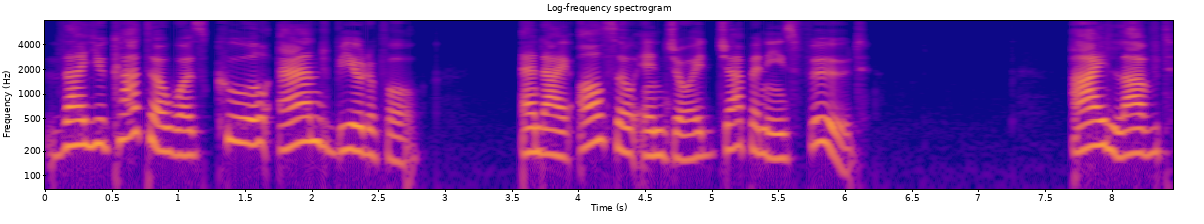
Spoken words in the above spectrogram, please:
The yukata was cool and beautiful, and I also enjoyed Japanese food. I loved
